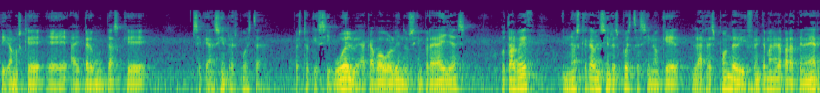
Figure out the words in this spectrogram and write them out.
digamos que eh, hay preguntas que se quedan sin respuesta, puesto que si vuelve, acaba volviendo siempre a ellas, o tal vez no es que acaben sin respuesta, sino que las responde de diferente manera para tener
